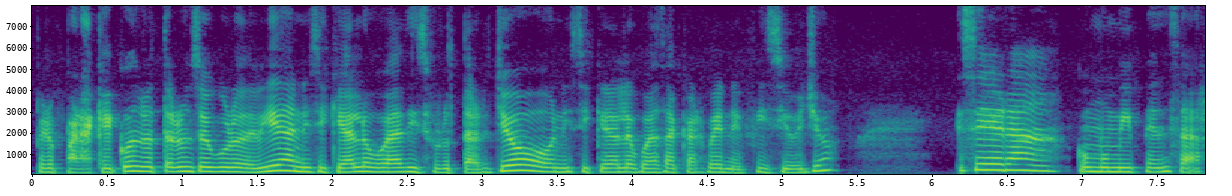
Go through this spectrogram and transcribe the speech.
Pero ¿para qué contratar un seguro de vida? Ni siquiera lo voy a disfrutar yo, o ni siquiera le voy a sacar beneficio yo. Ese era como mi pensar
